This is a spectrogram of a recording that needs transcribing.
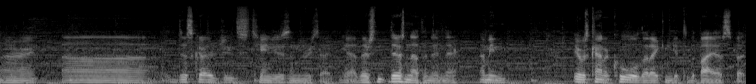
All right. Uh, discard changes and reset. Yeah, there's there's nothing in there. I mean, it was kind of cool that I can get to the BIOS, but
